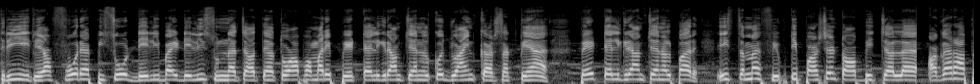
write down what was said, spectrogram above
थ्री या four episode daily by daily सुनना चाहते हैं तो आप हमारे पेड टेलीग्राम चैनल को ज्वाइन कर सकते हैं। पेड टेलीग्राम चैनल पर इस समय 50 परसेंट ऑफ़ भी चल रहा है। अगर आप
